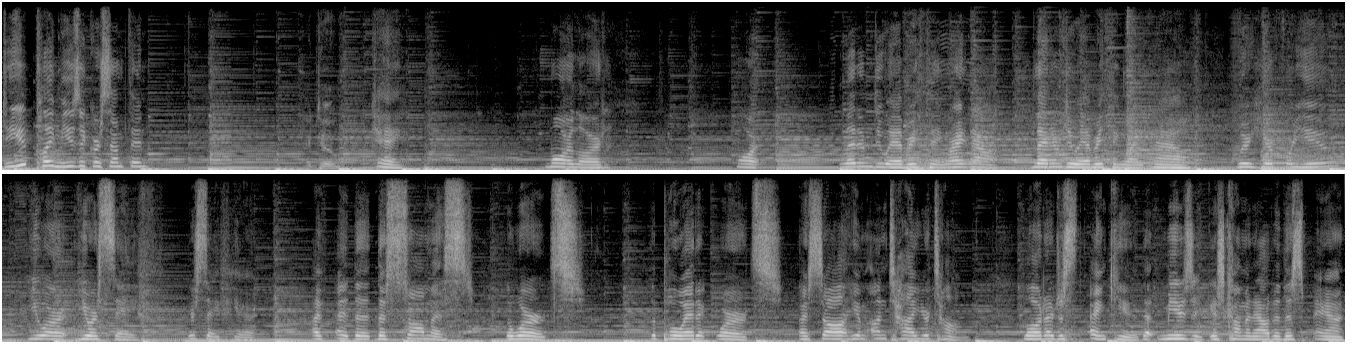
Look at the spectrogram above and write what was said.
do you play music or something? I do. Okay. More, Lord. More. Let Him do everything right now. Let Him do everything right now. We're here for you. You are you are safe. You're safe here. I, the the psalmist, the words, the poetic words. I saw him untie your tongue. Lord, I just thank you that music is coming out of this man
